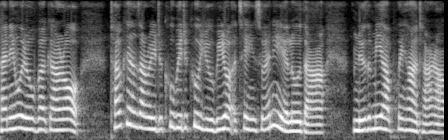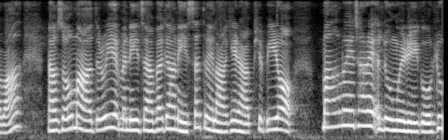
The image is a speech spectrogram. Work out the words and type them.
ခိုင်နေဝေတို့ဘက်ကတော့ထောက်ခံစာတွေတစ်ခုပြီးတစ်ခုယူပြီးတော့အချိန်ဆွဲနေရလို့သာအမျိုးသမီးကဖွင့်ဟထားတာပါနောက်ဆုံးမှာသူတို့ရဲ့မန်နေဂျာဘက်ကနေဆက်သွယ်လာခဲ့တာဖြစ်ပြီးတော့ မှားလွဲထားတဲ့အလူငွေတွေကိုလှူ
